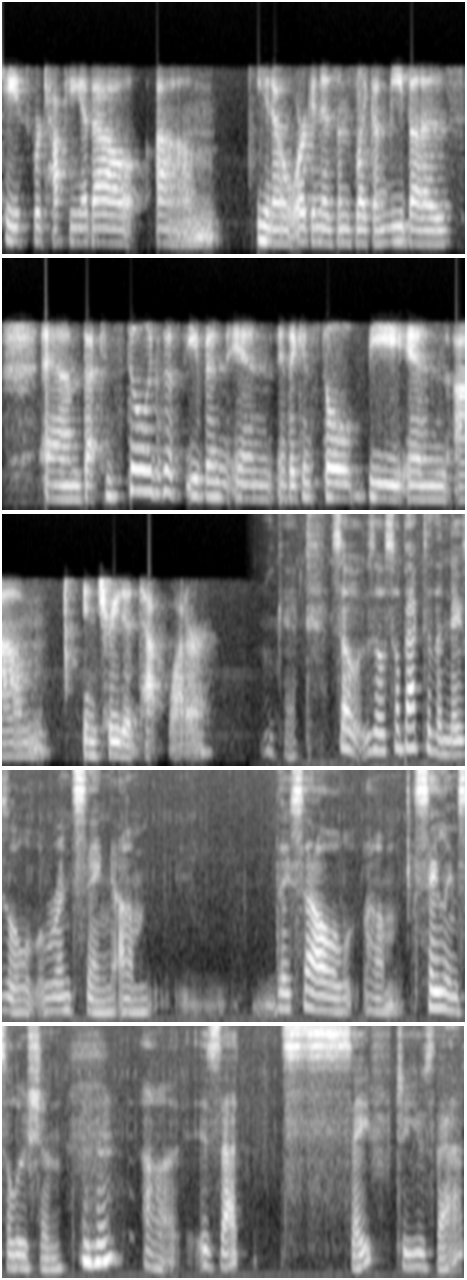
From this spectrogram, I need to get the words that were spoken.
case, we're talking about, um, you know, organisms like amoebas and that can still exist even in, they can still be in, um, in treated tap water. Okay. So, so, so back to the nasal rinsing. Um, they sell um, saline solution. Mm-hmm. Uh, is that safe to use that?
